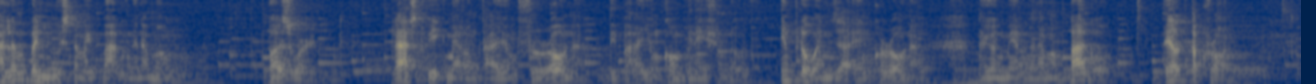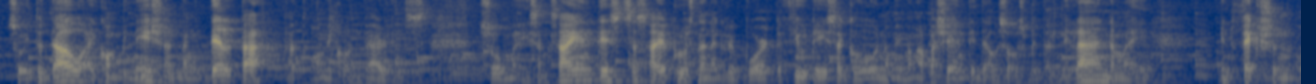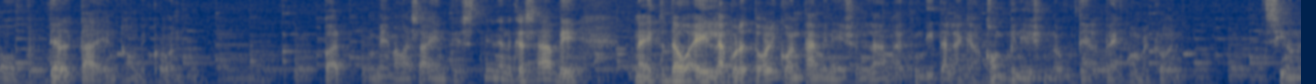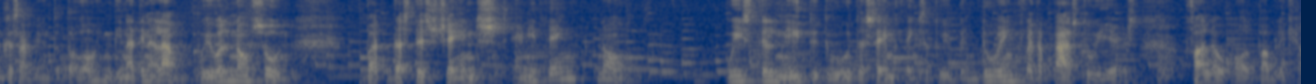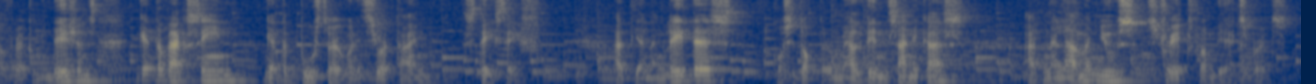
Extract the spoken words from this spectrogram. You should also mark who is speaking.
Speaker 1: Alam ba news na may bago na namang buzzword? Last week meron tayong Flurona, di ba? Yung combination of influenza and corona. Ngayon meron na namang bago, Deltacron. So ito daw ay combination ng Delta at Omicron variants. So may isang scientist sa Cyprus na nag-report a few days ago na may mga pasyente daw sa ospital nila na may infection of Delta and Omicron. But may mga scientists din na nagsasabi na ito daw ay laboratory contamination lang at hindi talaga combination of Delta and Omicron. Sino nagsasabi ng totoo? Hindi natin alam. We will know soon. But does this change anything? No. We still need to do the same things that we've been doing for the past two years. Follow all public health recommendations, get the vaccine, get the booster when it's your time. Stay safe. At yan ang latest. Ako si Dr. Melvin Sanicas at Nalaman News straight from the experts.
